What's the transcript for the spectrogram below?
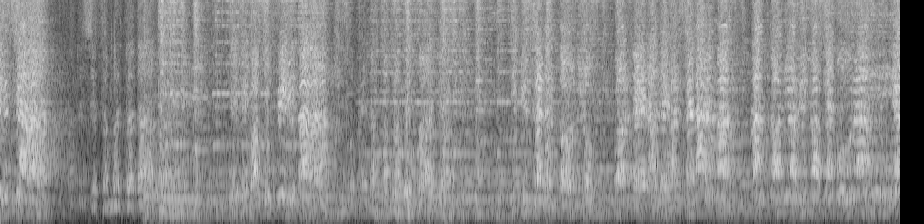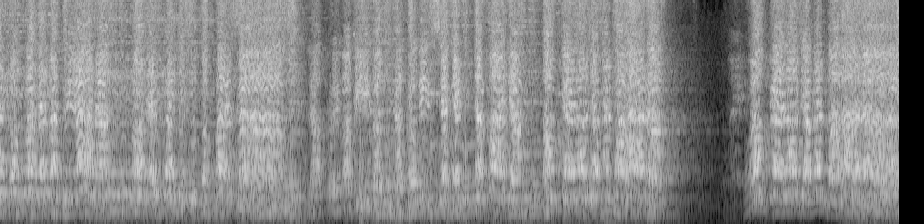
provincia donde se está maltratando, que dejó su firma sobre las tablas de falla y que San Antonio volverá a dejarse el arma. Antonio Rico Segura y el compa del Matriana con el puerto y su comparsa. La prueba viva de una provincia que nunca falla, aunque lo llamen Mahara, aunque lo llamen Mahara.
